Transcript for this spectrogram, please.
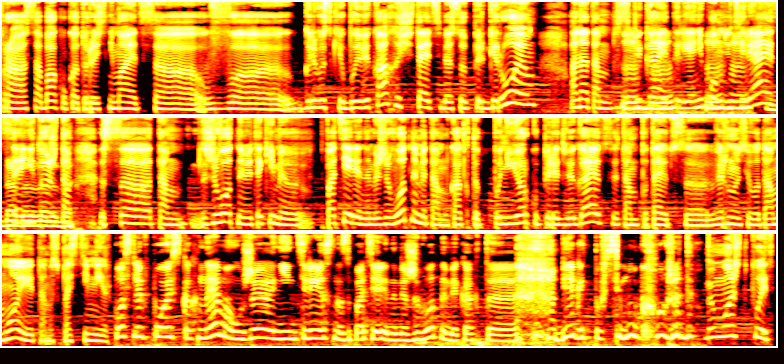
про собаку, которая снимается в голливудских боевиках и считает себя супергероем. Она там сбегает Мгм. или, я не помню, Мгм. теряется, и они тоже Да-да-да-да-да. там с э, там, животными такими потерянными животными там как-то по Нью-Йорку передвигаются и там пытаются вернуть его домой и там спасти мир. После в поисках Немо уже неинтересно за потерянными животными как-то бегать по всему городу. Ну, может быть.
